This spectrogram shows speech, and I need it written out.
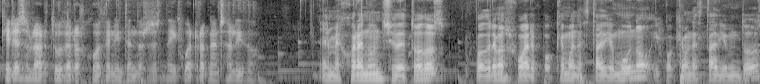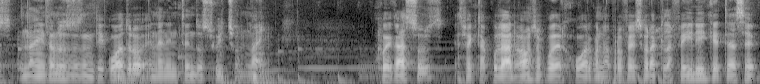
¿Quieres hablar tú de los juegos de Nintendo 64 que han salido? El mejor anuncio de todos, podremos jugar Pokémon Stadium 1 y Pokémon Stadium 2 en la Nintendo 64 en la Nintendo Switch Online. Juegazos, espectacular. Vamos a poder jugar con la profesora Clefairy que te hace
